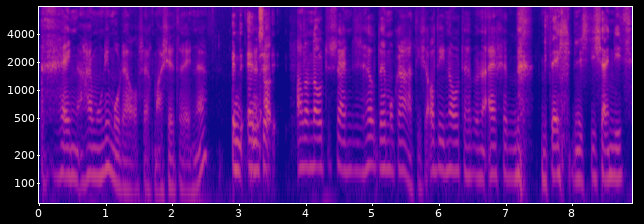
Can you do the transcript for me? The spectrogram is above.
geen harmoniemodel, zeg maar, zit erin. Hè? En, en Dus al- alle noten zijn dus heel democratisch. Al die noten hebben een eigen betekenis. Die zijn niet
